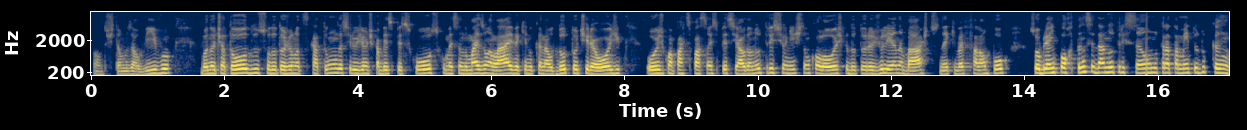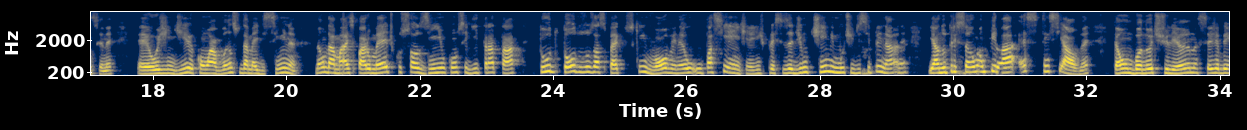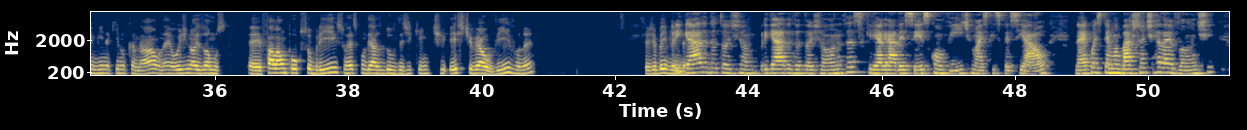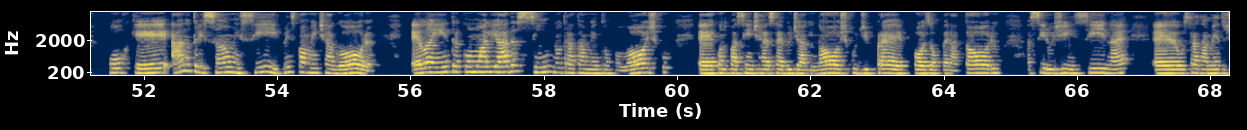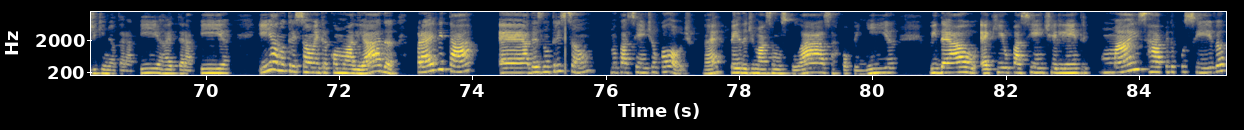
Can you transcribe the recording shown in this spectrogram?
Pronto, estamos ao vivo. Boa noite a todos. Sou o Dr. Jonas Catunda, cirurgião de cabeça e pescoço, começando mais uma live aqui no canal Doutor Tireoide, hoje com a participação especial da nutricionista oncológica, doutora Juliana Bastos, né, que vai falar um pouco sobre a importância da nutrição no tratamento do câncer, né? É, hoje em dia, com o avanço da medicina, não dá mais para o médico sozinho conseguir tratar tudo, todos os aspectos que envolvem né, o, o, paciente. Né? A gente precisa de um time multidisciplinar, né? E a nutrição é um pilar essencial, né? Então, boa noite, Juliana. Seja bem-vinda aqui no canal, né? Hoje nós vamos é, falar um pouco sobre isso, responder as dúvidas de quem estiver ao vivo, né? Seja bem-vinda. Obrigada, doutor João. Obrigada, doutor Jonas. Queria agradecer esse convite, mais que especial, né? Com esse tema bastante relevante porque a nutrição em si, principalmente agora, ela entra como aliada sim no tratamento oncológico, é, quando o paciente recebe o diagnóstico de pré, pós-operatório, a cirurgia em si, né? É, os tratamentos de quimioterapia, radioterapia, e a nutrição entra como aliada para evitar é, a desnutrição no paciente oncológico, né? Perda de massa muscular, sarcopenia. O ideal é que o paciente ele entre o mais rápido possível,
